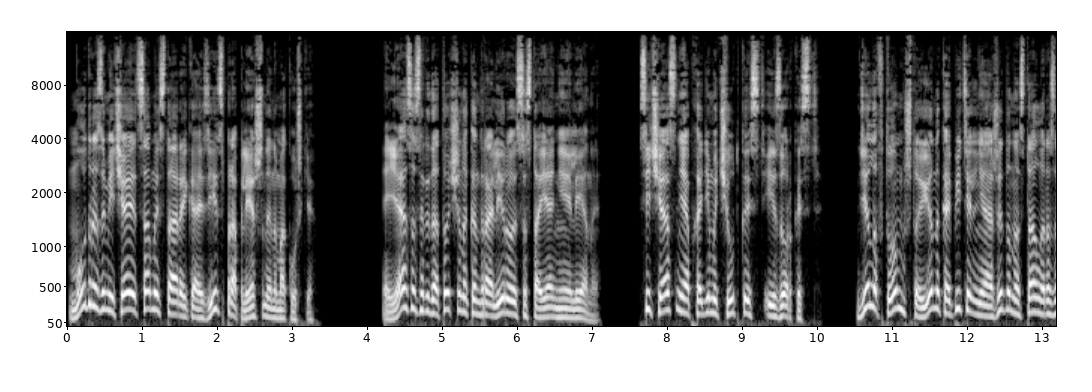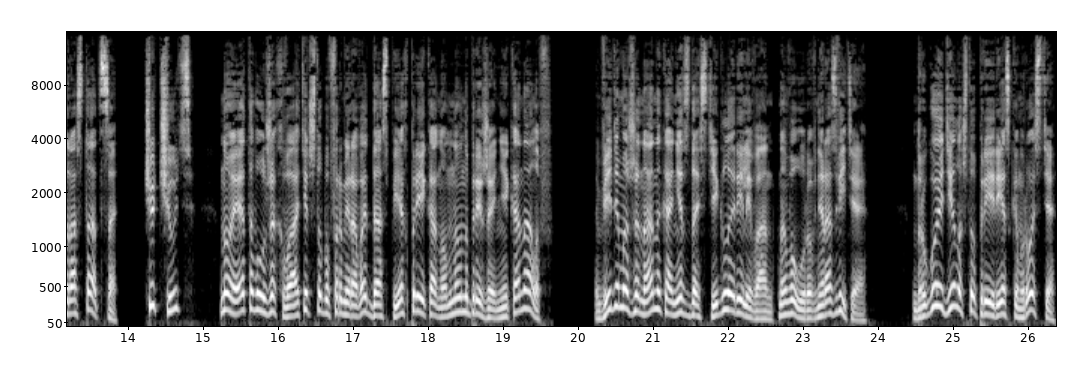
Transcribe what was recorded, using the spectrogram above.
Мудро замечает самый старый козиц, проплешенный на макушке. Я сосредоточенно контролирую состояние Лены. Сейчас необходима чуткость и зоркость. Дело в том, что ее накопитель неожиданно стал разрастаться. Чуть-чуть, но этого уже хватит, чтобы формировать доспех при экономном напряжении каналов. Видимо, жена наконец достигла релевантного уровня развития. Другое дело, что при резком росте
